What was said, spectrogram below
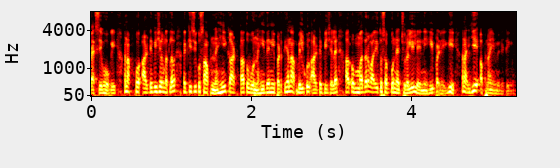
पैसे होगी, है ना? आर्टिफिशियल मतलब किसी को सांप नहीं काटता तो वो नहीं देनी पड़ती, है ना? बिल्कुल आर्टिफिशियल है। और मदर वाली तो सबको नेचुरली लेनी ही पड़ेगी ना? ये अपना इम्यूनिटी में।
